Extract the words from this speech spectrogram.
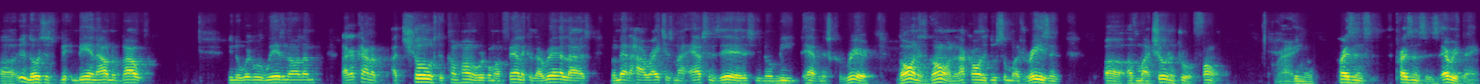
uh, you know just be, being out and about, you know working with Wiz and all them. Like I kind of I chose to come home and work with my family because I realized no matter how righteous my absence is, you know me having this career, gone is gone, and I can only do so much raising uh, of my children through a phone. Right. You know, presence presence is everything,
